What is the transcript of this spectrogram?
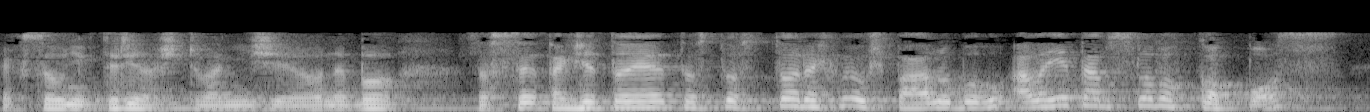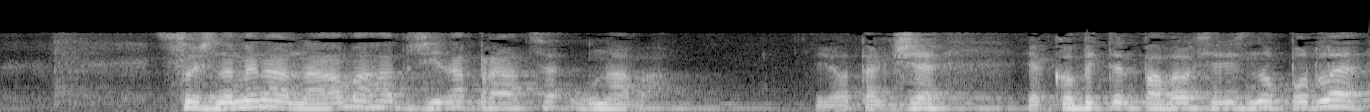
jak jsou někteří naštvaní, že jo, nebo Zase, takže to, je, to, to, to nechme už Pánu Bohu, ale je tam slovo kopos, což znamená námaha, dřina, práce, únava. Jo, takže jako by ten Pavel chtěl říct, no podle,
